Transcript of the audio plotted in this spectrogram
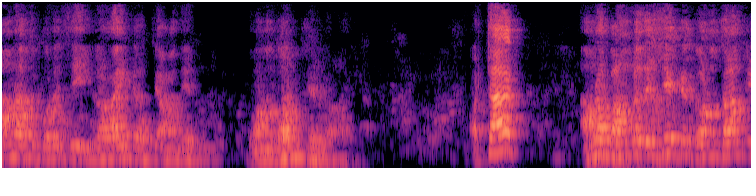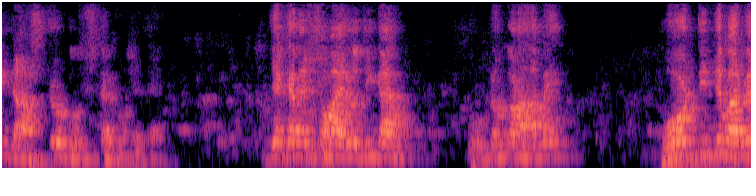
আমরা তো বলেছি, এই লড়াইটা হচ্ছে আমাদের গণতন্ত্রের লড়াই। অর্থাৎ আমরা বাংলাদেশে একটা গণতান্ত্রিক রাষ্ট্র প্রতিষ্ঠা করতে চাই, যেখানে সবার অধিকার পূর্ণ করা হবে, ভোট দিতে পারবে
